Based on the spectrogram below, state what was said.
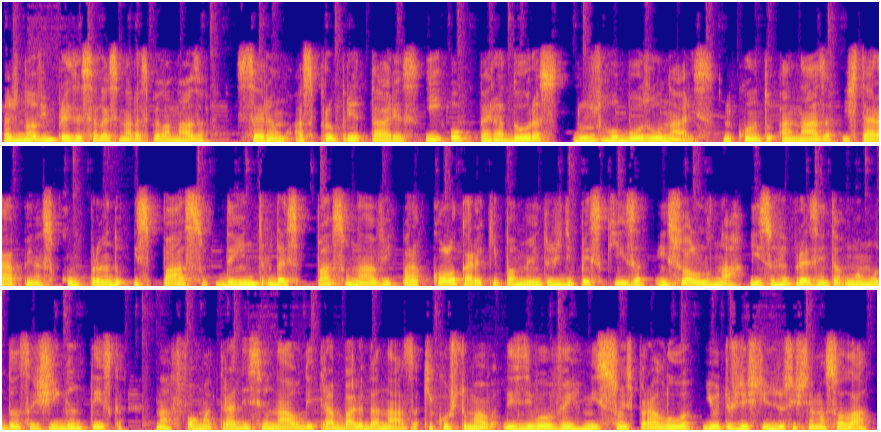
As nove empresas selecionadas pela NASA serão as proprietárias e operadoras dos robôs lunares, enquanto a NASA estará apenas comprando espaço dentro da espaçonave para colocar equipamentos de pesquisa em solo lunar. Isso representa uma mudança gigantesca na forma tradicional de trabalho da NASA, que costumava desenvolver missões para a Lua e outros destinos do sistema solar,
